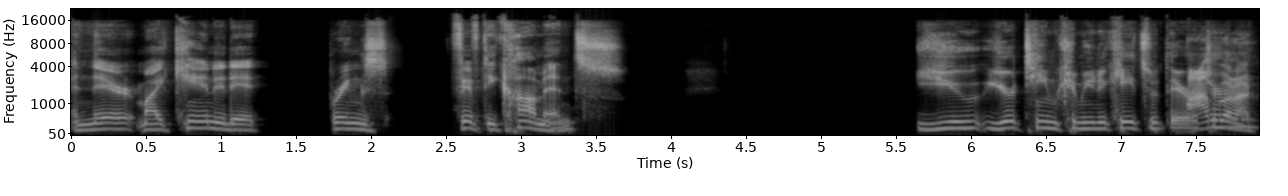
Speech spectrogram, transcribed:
and there my candidate brings 50 comments you your team communicates with their I'm attorney? going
